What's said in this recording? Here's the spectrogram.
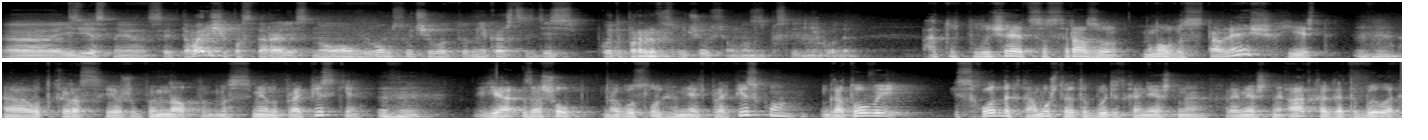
э, известные кстати, товарищи постарались, но в любом случае, вот мне кажется, здесь какой-то прорыв случился у нас за последние годы. А тут получается сразу много составляющих есть. Угу. А, вот как раз я уже упоминал смену прописки. Угу. Я зашел на госуслуги менять прописку, готовый исходно к тому, что это будет, конечно, кромешный ад, как это было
